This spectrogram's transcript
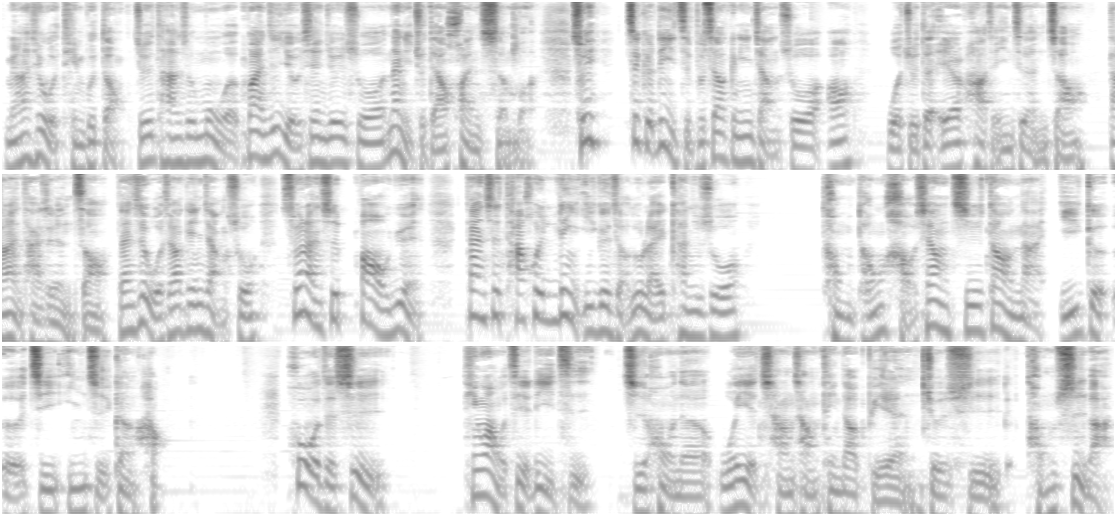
没关系，我听不懂。就是他说木耳，不然就有些人就会说，那你觉得要换什么？所以这个例子不是要跟你讲说，哦，我觉得 AirPods 音质很糟，当然它是很糟。但是我是要跟你讲说，虽然是抱怨，但是他会另一个角度来看，就是说，统统好像知道哪一个耳机音质更好，或者是听完我自己的例子之后呢，我也常常听到别人就是同事吧，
